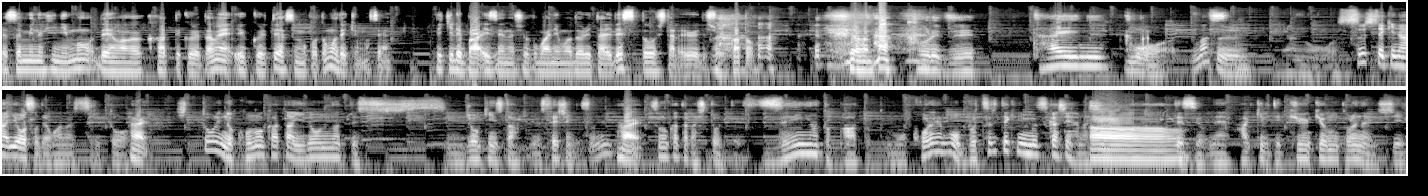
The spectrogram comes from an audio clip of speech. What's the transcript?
休みの日にも電話がかかってくるため、ゆっくりと休むこともできません。できれば以前の職場に戻りたいです。どうしたらよいでしょうかと。い うような。これ絶対に、もう、まず、あの、数値的な要素でお話しすると、はい、一人のこの方移動になって常勤スタッフ、正社員ですよね。はい。その方が一人で、全員あとパートって、もうこれもう物理的に難しい話ですよね。はっきり言って休憩も取れないし、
